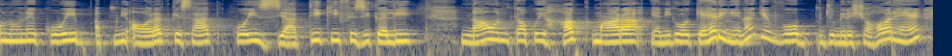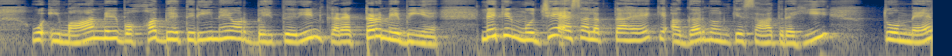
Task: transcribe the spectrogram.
انہوں نے کوئی اپنی عورت کے ساتھ کوئی زیادتی کی فزیکلی، نہ ان کا کوئی حق مارا یعنی کہ وہ کہہ رہی ہیں نا کہ وہ جو میرے شوہر ہیں، وہ ایمان میں بھی بہت بہترین ہیں اور بہترین کریکٹر میں بھی ہیں۔ لیکن مجھے ایسا لگتا ہے کہ اگر میں ان کے ساتھ رہی تو میں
